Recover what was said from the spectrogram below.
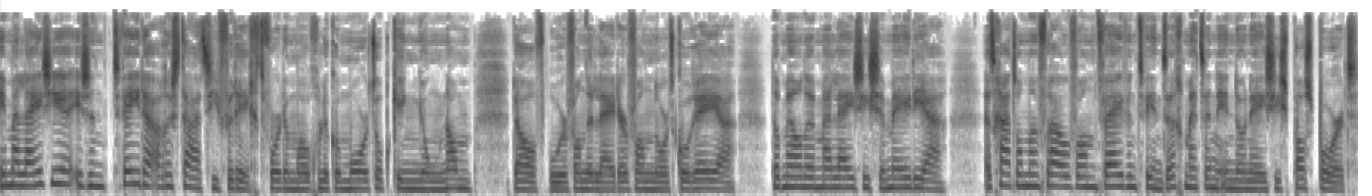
In Maleisië is een tweede arrestatie verricht voor de mogelijke moord op Kim Jong-nam, de halfbroer van de leider van Noord-Korea. Dat melden Maleisische media. Het gaat om een vrouw van 25 met een Indonesisch paspoort.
